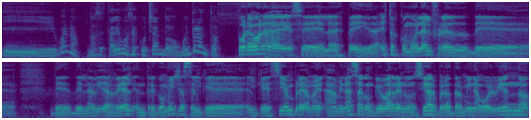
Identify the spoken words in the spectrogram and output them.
Y bueno, nos estaremos escuchando muy pronto. Por ahora es eh, la despedida. Esto es como el Alfred de, de, de la vida real, entre comillas, el que, el que siempre ame- amenaza con que va a renunciar pero termina volviendo.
